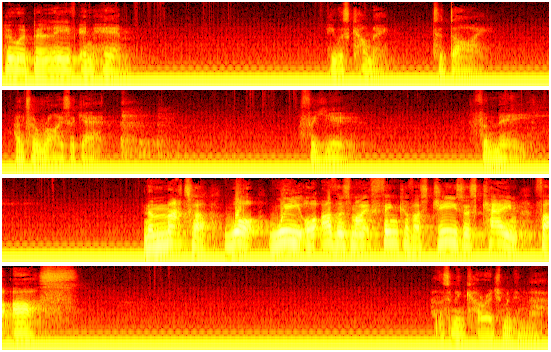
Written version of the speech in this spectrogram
who would believe in him. He was coming to die and to rise again. For you, for me. No matter what we or others might think of us, Jesus came for us. And there's an encouragement in that.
